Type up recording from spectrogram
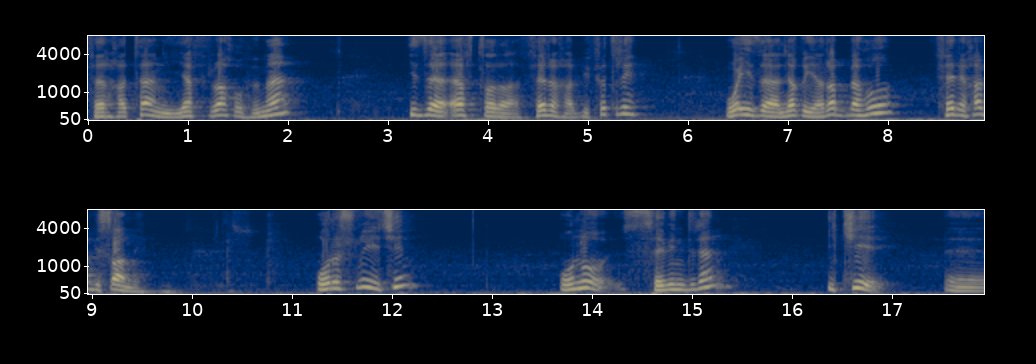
ferhatan yefrahuhuma İza eftara ferha bi fıtri ve iza laqiya rabbehu ferha bi sami. Oruçlu için onu sevindiren iki e,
